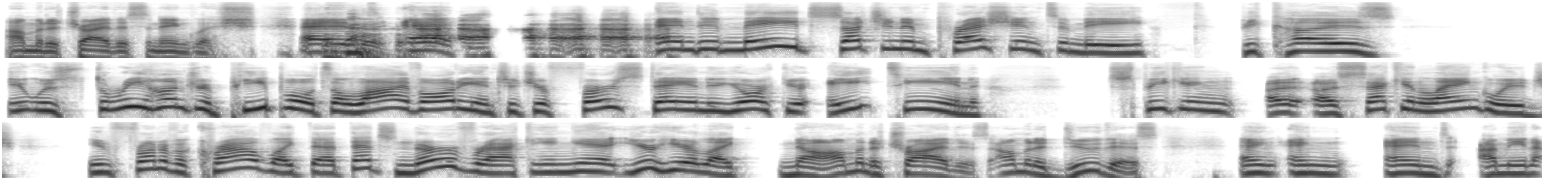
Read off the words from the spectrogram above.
"I'm going to try this in English," and and, and it made such an impression to me because it was 300 people. It's a live audience. It's your first day in New York. You're 18 speaking a, a second language in front of a crowd like that, that's nerve wracking. And yet you're here like, no, I'm going to try this. I'm going to do this. And, and, and I mean,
